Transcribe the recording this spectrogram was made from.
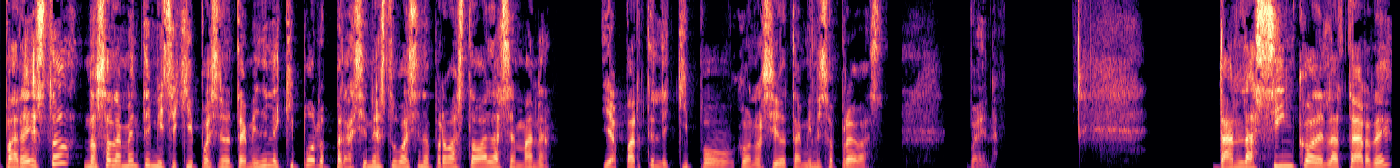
Para esto, no solamente mis equipos, sino también el equipo de operaciones estuvo haciendo pruebas toda la semana. Y aparte el equipo conocido también hizo pruebas. Bueno. Dan las 5 de la tarde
